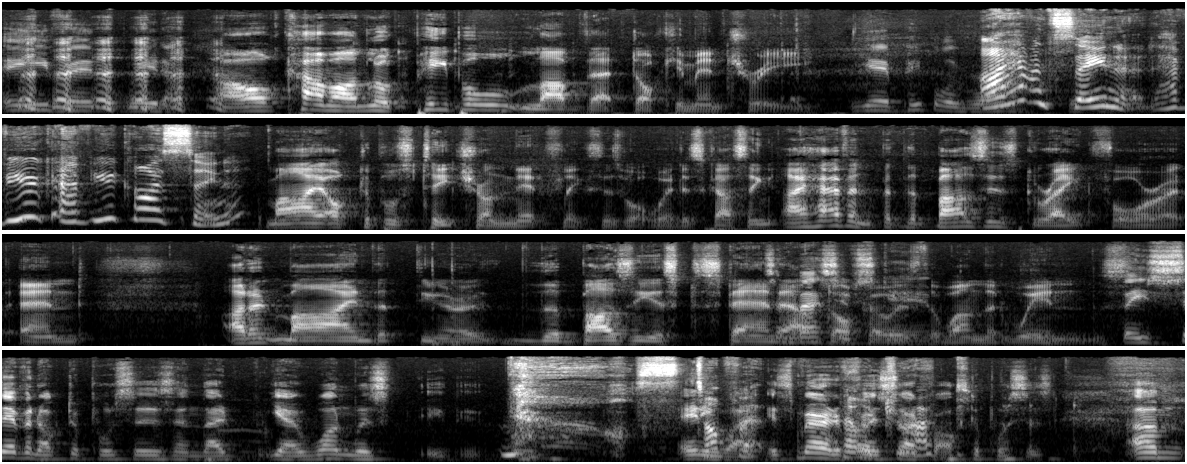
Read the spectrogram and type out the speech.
Even weirder. Oh, come on. Look, people love that documentary. Yeah, people have. I haven't seen it. Have you? Have you guys seen it? My Octopus Teacher on Netflix is what we're discussing. I haven't, but the buzz is great for it, and I don't mind that you know the buzziest standout massive doco is the one that wins. These seven octopuses, and they, you know, one was. Stop Anyway, it. it's married at first sight for octopuses. Um,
